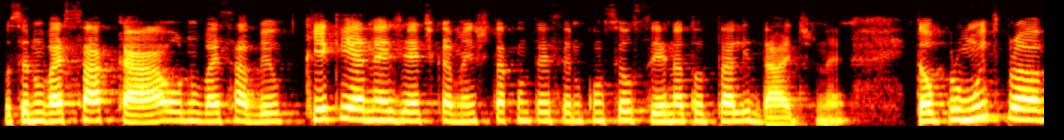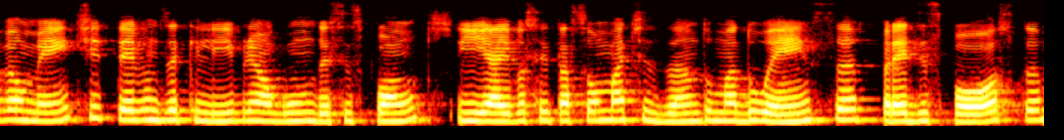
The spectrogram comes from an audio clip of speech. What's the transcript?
você não vai sacar ou não vai saber o que, que energeticamente está acontecendo com o seu ser na totalidade, né? Então, por, muito provavelmente, teve um desequilíbrio em algum desses pontos, e aí você está somatizando uma doença predisposta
